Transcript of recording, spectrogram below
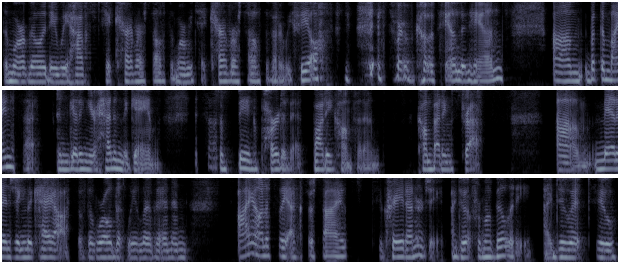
the more ability we have to take care of ourselves the more we take care of ourselves the better we feel. It sort of goes hand in hand. Um, but the mindset and getting your head in the game is such a big part of it. Body confidence combating stress um, managing the chaos of the world that we live in. And I honestly exercise to create energy. I do it for mobility. I do it to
